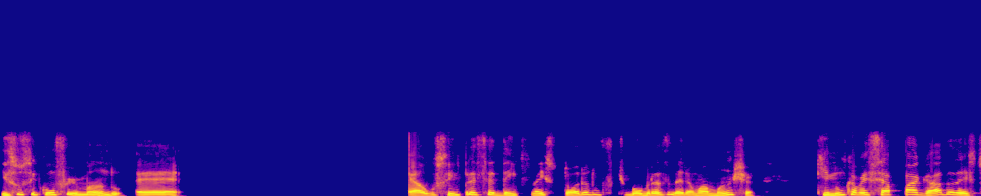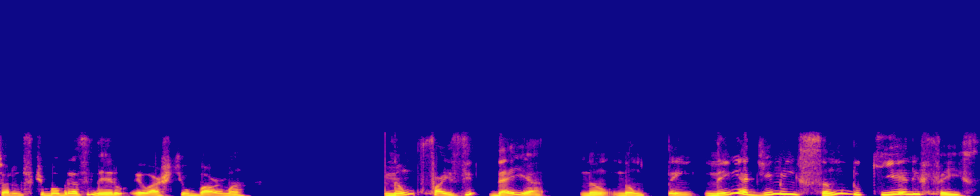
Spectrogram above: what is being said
Isso se confirmando é é algo sem precedentes na história do futebol brasileiro. É uma mancha que nunca vai ser apagada da história do futebol brasileiro. Eu acho que o Bauerman não faz ideia, não, não tem nem a dimensão do que ele fez.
